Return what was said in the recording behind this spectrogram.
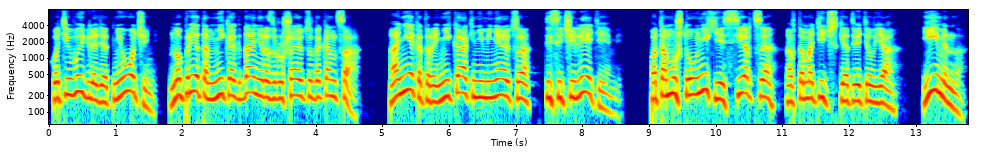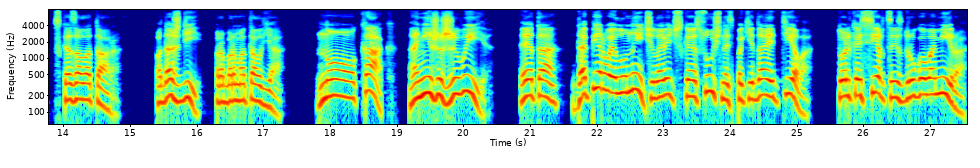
хоть и выглядят не очень, но при этом никогда не разрушаются до конца, а некоторые никак не меняются тысячелетиями. «Потому что у них есть сердце», — автоматически ответил я. «Именно», — сказала Тара. «Подожди», — пробормотал я. «Но как? Они же живые. Это до первой луны человеческая сущность покидает тело. Только сердце из другого мира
